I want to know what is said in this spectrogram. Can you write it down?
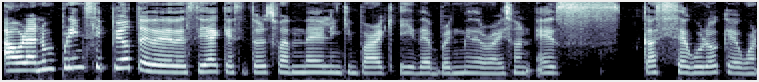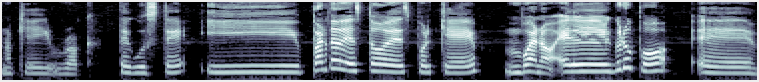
Ahora, en un principio te decía que si tú eres fan de Linkin Park y de Bring Me the Horizon, es casi seguro que One OK Rock te guste. Y parte de esto es porque, bueno, el grupo eh,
